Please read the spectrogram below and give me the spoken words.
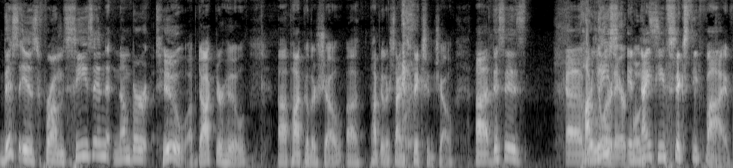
This is from season number two of Doctor Who, uh, popular show, uh, popular science fiction show. Uh, this is uh, Popular in released air in 1965.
